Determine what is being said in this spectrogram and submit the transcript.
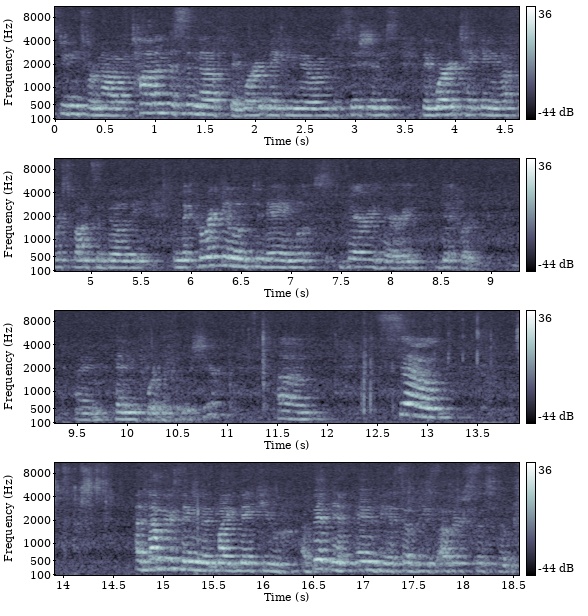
students were not autonomous enough, they weren't making their own decisions, they weren't taking enough responsibility, and the curriculum today looks very, very different. I'm heading toward the finish here. Um, so another thing that might make you a bit envious of these other systems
